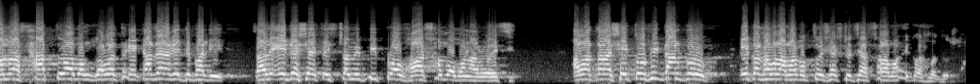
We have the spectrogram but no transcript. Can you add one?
আমরা ছাত্র এবং জনতাকে কাজে লাগাইতে পারি, তাহলে এদেশে একটা ইসলামী বিপ্লব হওয়ার সম্ভাবনা রয়েছে। আল্লাহ তারা সেই তফিক দান করুক। এই কথা বলে আমার বক্তব্য শেষ করছি। আসসালামু আলাইকুম রহমতুল্লাহ।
